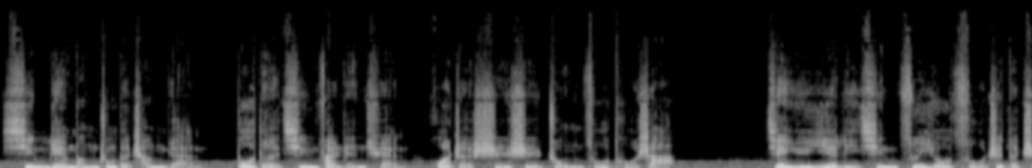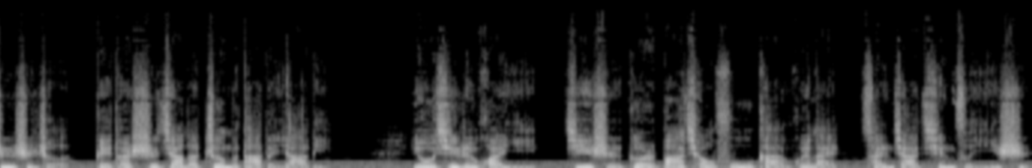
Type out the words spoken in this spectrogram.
新联盟中的成员不得侵犯人权或者实施种族屠杀。鉴于叶利钦最有组织的支持者给他施加了这么大的压力，有些人怀疑，即使戈尔巴乔夫赶回来参加签字仪式，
